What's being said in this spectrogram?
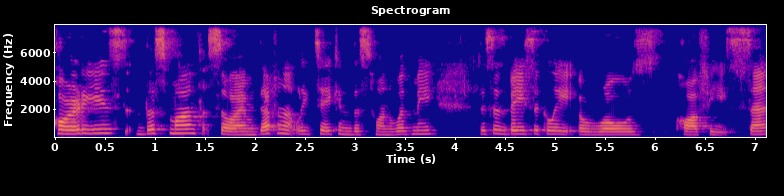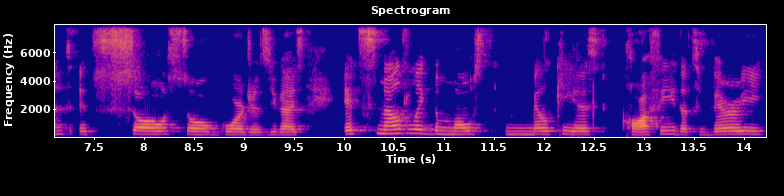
parties this month so i'm definitely taking this one with me. This is basically a rose coffee scent. It's so, so gorgeous, you guys. It smells like the most milkiest coffee that's very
